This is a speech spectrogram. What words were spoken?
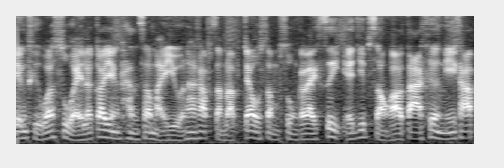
ยังถือว่าสวยแล้วก็ยังทันสมัยอยู่นะครับสำหรับเจ้า Samsung Galaxy S22 Ultra เครื่องนี้ครับ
